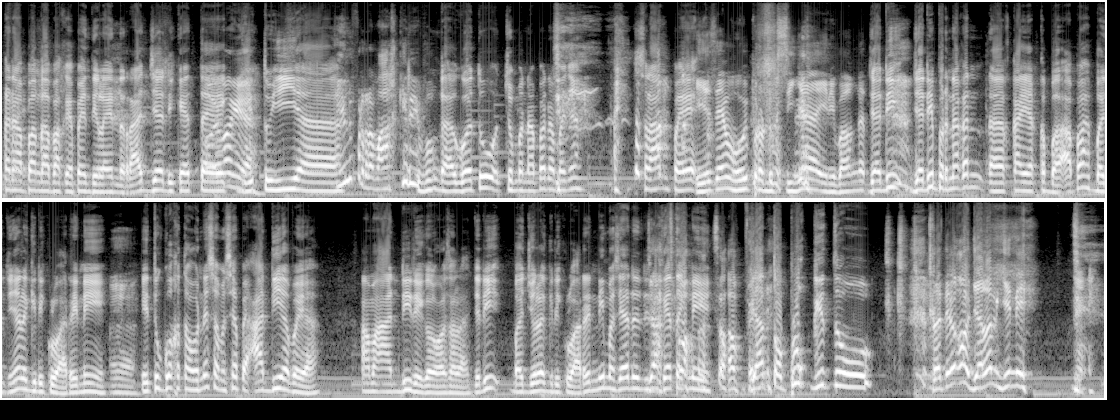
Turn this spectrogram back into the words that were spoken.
kenapa nggak pakai panty liner aja di ketek? Oh, ya? gitu iya. Kayaknya lu pernah pakai deh, Bang. Enggak, gua tuh cuman apa namanya? selampe. Iya saya mau produksinya ini banget. Jadi jadi pernah kan eh, kayak keba apa bajunya lagi dikeluarin nih. Itu gua ketahuannya sama siapa? ya? Adi apa ya? Sama Adi deh kalau nggak salah. Jadi baju lagi dikeluarin, ini masih ada di Jatuh ketek nih. Jatuh pluk gitu. Berarti lo kalau jalan gini.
